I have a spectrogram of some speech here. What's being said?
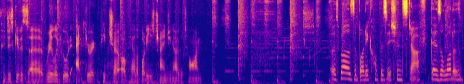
can just give us a really good, accurate picture of how the body is changing over time. As well as the body composition stuff, there's a lot of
